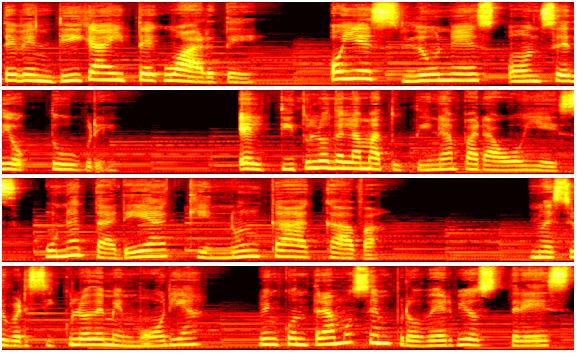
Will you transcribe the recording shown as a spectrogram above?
te bendiga y te guarde. Hoy es lunes 11 de octubre. El título de la matutina para hoy es Una tarea que nunca acaba. Nuestro versículo de memoria lo encontramos en Proverbios 3,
